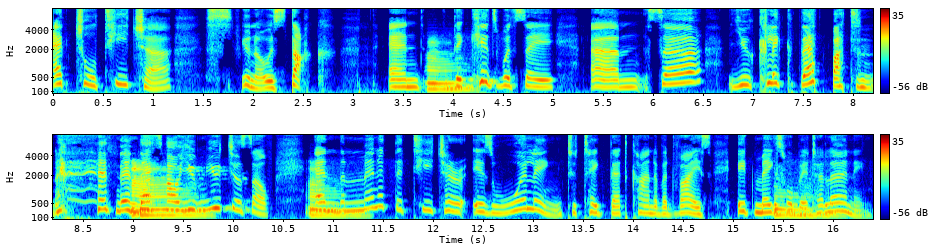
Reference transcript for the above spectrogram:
actual teacher you know is stuck. And mm. the kids would say, um, "Sir, you click that button, and then that's how you mm. mute yourself." And the mm. minute the teacher is willing to take that kind of advice, it makes for better mm. learning.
